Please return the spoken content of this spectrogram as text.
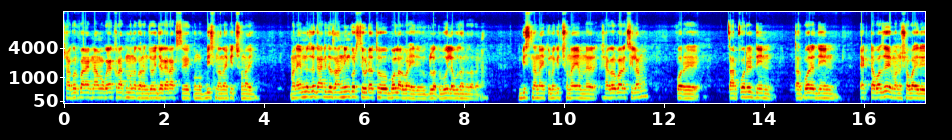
সাগর পাড়ায় না আমাকে এক রাত মনে করেন যে ওই জায়গায় রাখছে, কোনো বিছনা নাই, কিচ্ছু নাই। মানে এমনি যে গাড়িতে জার্নিং করছে, ওটা তো বলার বাইরে ওইগুলো তো বইলা বোঝানো যাবে না। বিছনা নাই, কোনো কিচ্ছু নাই, এমনি সাগর পাড়ে ছিলাম। পরে তারপরের দিন তারপরের দিন একটা বাজে মানে সবাই রে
